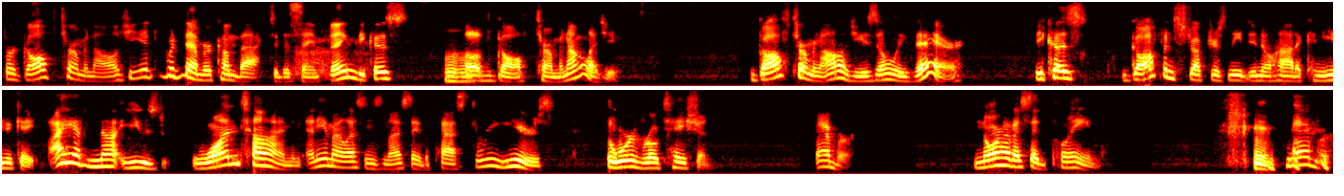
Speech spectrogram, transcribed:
for golf terminology, it would never come back to the same thing because Mhm. of golf terminology. Golf terminology is only there because golf instructors need to know how to communicate. I have not used one time in any of my lessons, and I say the past three years, the word rotation. Ever. Nor have I said plane. Ever.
